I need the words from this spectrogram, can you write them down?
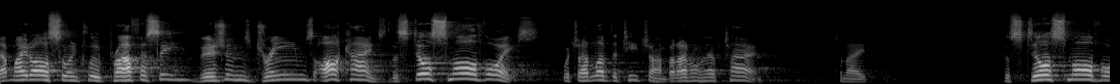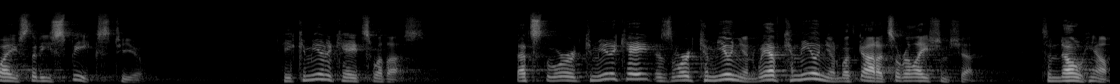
That might also include prophecy, visions, dreams, all kinds. The still small voice, which I'd love to teach on, but I don't have time tonight. The still small voice that He speaks to you. He communicates with us. That's the word communicate, is the word communion. We have communion with God, it's a relationship, to know Him.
